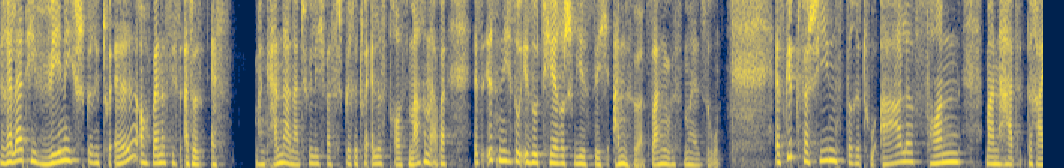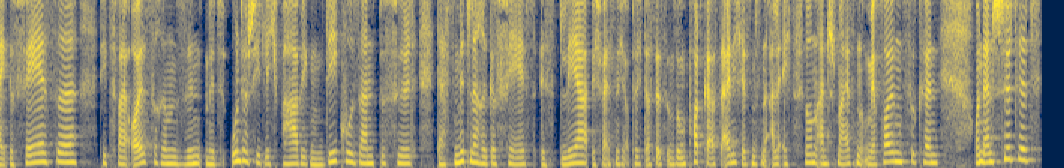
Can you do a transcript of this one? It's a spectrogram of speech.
relativ wenig spirituell, auch wenn es sich, also es man kann da natürlich was Spirituelles draus machen, aber es ist nicht so esoterisch, wie es sich anhört, sagen wir es mal so. Es gibt verschiedenste Rituale von, man hat drei Gefäße, die zwei äußeren sind mit unterschiedlich farbigem Dekosand befüllt, das mittlere Gefäß ist leer. Ich weiß nicht, ob sich das jetzt in so einem Podcast einig ist, müssen alle echt das Hirn anschmeißen, um mir folgen zu können. Und dann schüttet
